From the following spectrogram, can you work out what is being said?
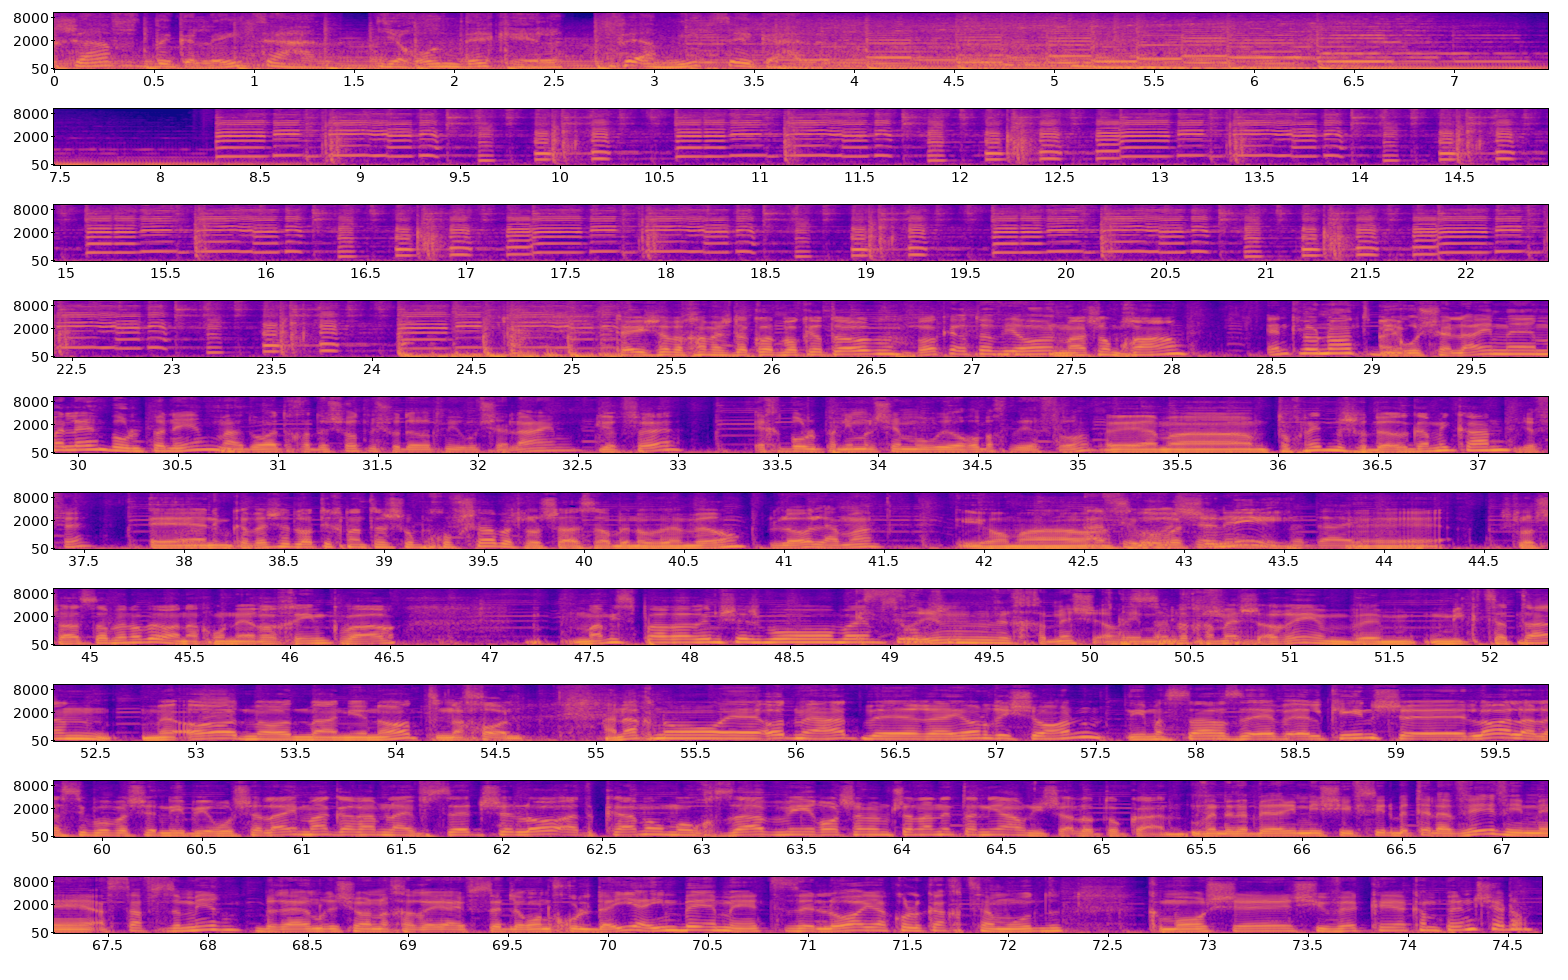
עכשיו בגלי צה"ל, ירון דקל ועמית סגל. תשע וחמש דקות, בוקר טוב. בוקר טוב, ירון. מה שלומך? אין תלונות, בירושלים אה, מלא, באולפנים, מהדורת החדשות משודרת מירושלים. יפה. איך באולפנים על שם אורי אורבך ויפו? אה, התוכנית משודרת גם מכאן. יפה. אה, אני מקווה שלא תכננת שום חופשה ב-13 בנובמבר. לא, למה? יום הסיבוב השני. ודאי. 13 בנובמבר, אנחנו נערכים כבר מה מספר הערים שיש בו בהם סיבוב? 25 ערים, 25 ערים, ומקצתן מאוד מאוד מעניינות. נכון. אנחנו uh, עוד מעט בריאיון ראשון עם השר זאב אלקין, שלא עלה לסיבוב השני בירושלים. מה גרם להפסד שלו? עד כמה הוא מאוכזב מראש הממשלה נתניהו? נשאל אותו כאן. ונדבר עם מי שהפסיד בתל אביב, עם uh, אסף זמיר, בריאיון ראשון אחרי ההפסד לרון חולדאי. האם באמת זה לא היה כל כך צמוד כמו ששיווק הקמפיין שלו?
